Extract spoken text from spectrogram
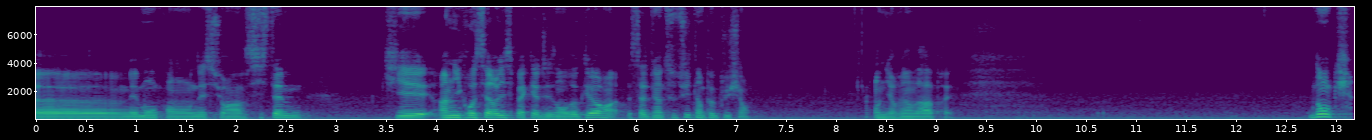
mais bon, quand on est sur un système qui est un microservice packagé dans Docker, ça devient tout de suite un peu plus chiant. On y reviendra après. Donc,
